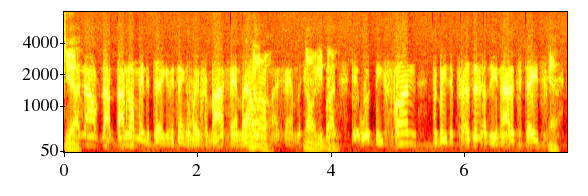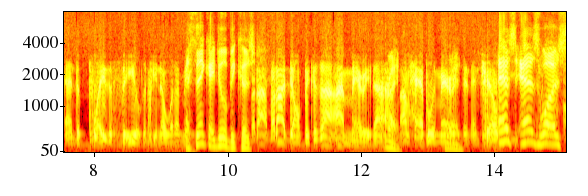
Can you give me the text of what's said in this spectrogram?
Yeah. Now, now, I don't mean to take anything away from my family. I No, love no. my family. No, you but do. it would be fun to be the president of the United States Yeah. and to play the field, if you know what I mean. I think I do because but I, but I don't because I, I'm married. I, Right. I'm happily married Right. in, in Chelsea. as as was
